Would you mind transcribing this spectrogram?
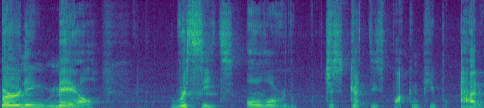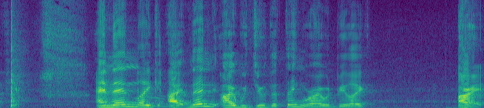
burning mail receipts all over the. Just get these fucking people out of here. And then like I then I would do the thing where I would be like, all right,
